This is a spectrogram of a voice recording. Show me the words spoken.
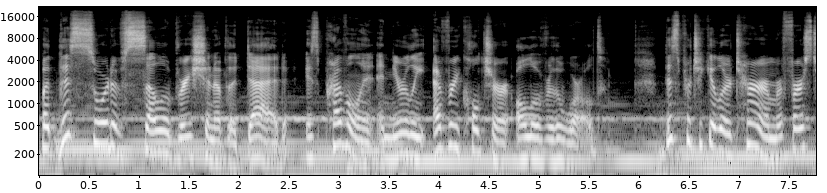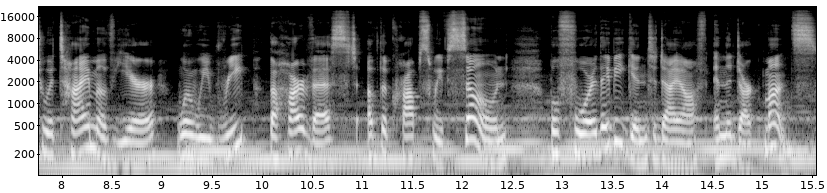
But this sort of celebration of the dead is prevalent in nearly every culture all over the world. This particular term refers to a time of year when we reap the harvest of the crops we've sown before they begin to die off in the dark months.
